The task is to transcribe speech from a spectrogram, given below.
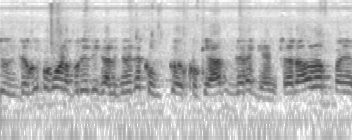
ਅਕਸ਼ਰ ਭਗਵਾਨਪੁਰੇ ਦੀ ਗੱਲ ਕਰੀਏ ਤਾਂ ਕੁ- ਜਿਹੜਾ ਗੈਂਗਸਟਰ ਆ ਉਹਦਾ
